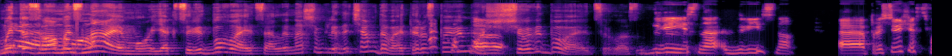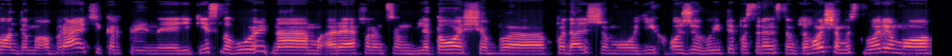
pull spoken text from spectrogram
Ми то з вами робимо- знаємо, як це відбувається, але нашим глядачам давайте розповімо, Е, що відбувається, власне. Звісно, звісно. Е, Працюючи з фондами, обираючи картини, які слугують нам референсом для того, щоб е, в подальшому їх оживити посередництвом того, що ми створюємо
